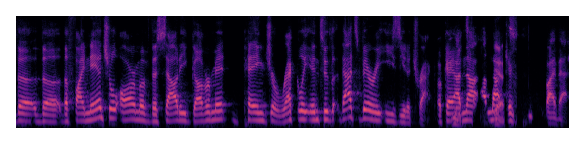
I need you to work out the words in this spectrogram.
the the the financial arm of the Saudi government paying directly into the, that's very easy to track. Okay, yes. I'm not I'm not yes. confused by that.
